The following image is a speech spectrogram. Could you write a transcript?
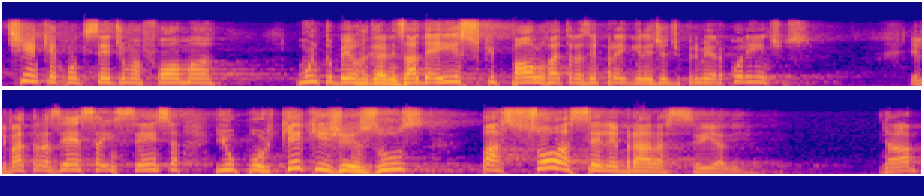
tinha que acontecer de uma forma muito bem organizada. É isso que Paulo vai trazer para a igreja de 1 Coríntios. Ele vai trazer essa essência e o porquê que Jesus passou a celebrar a ceia ali. Tá?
